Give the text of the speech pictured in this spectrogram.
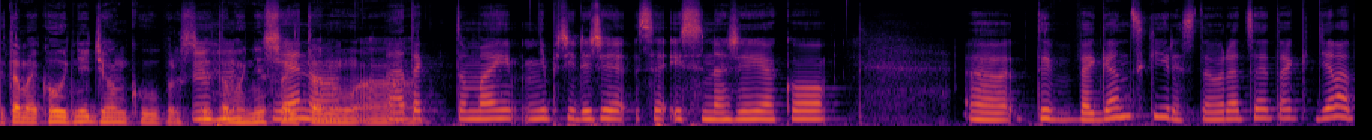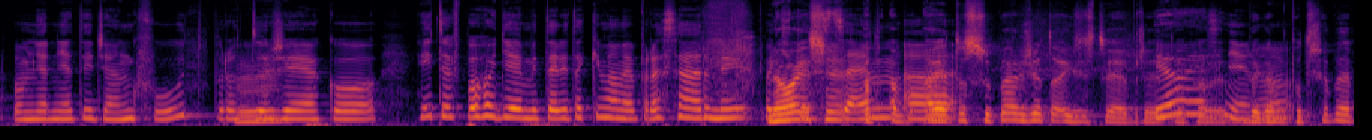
je tam jako hodně junků, prostě mm-hmm. je tam mhm. hodně sajtanů. No. A... a tak to mají, mně přijde, že se i snaží jako uh, ty veganské restaurace tak dělat poměrně ty junk food, protože mm. jako, hej, to je v pohodě, my tady taky máme prasárny, pojďte no, jasně, sem. A, a, a, je to super, že to existuje, protože jo, jako jasně, vegan no. potřebuje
